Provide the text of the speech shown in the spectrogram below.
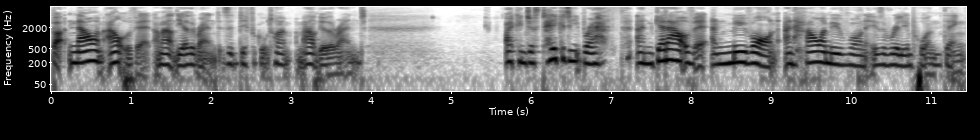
But now I'm out of it. I'm out the other end. It's a difficult time. I'm out the other end. I can just take a deep breath and get out of it and move on. And how I move on is a really important thing.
